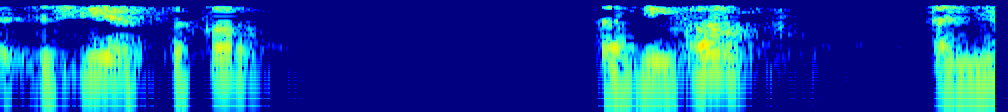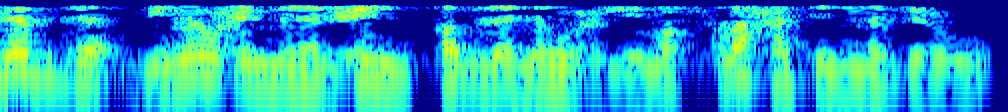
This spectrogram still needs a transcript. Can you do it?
التشريع استقر. ففي فرق أن نبدأ بنوع من العلم قبل نوع لمصلحة المدعو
